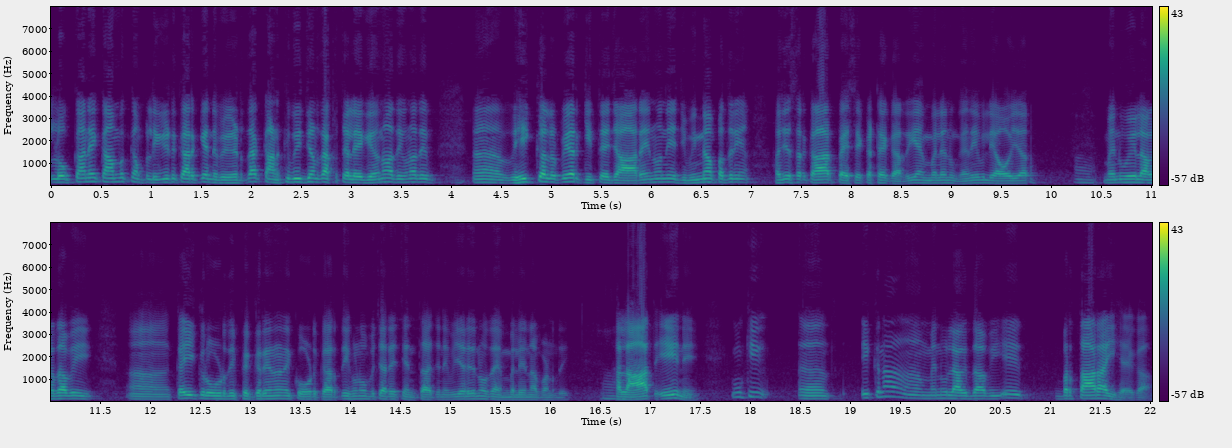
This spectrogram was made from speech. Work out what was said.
ਲੋਕਾਂ ਨੇ ਕੰਮ ਕੰਪਲੀਟ ਕਰਕੇ ਨਿਬੇੜਦਾ ਕਣਕ ਬੀਜਣ ਤੱਕ ਚਲੇ ਗਏ ਉਹਨਾਂ ਦੇ ਉਹਨਾਂ ਦੇ ਵਹੀਕਲ ਰਿਪੇਅਰ ਕੀਤੇ ਜਾ ਰਹੇ ਨੇ ਉਹਨਾਂ ਦੀਆਂ ਜ਼ਮੀਨਾਂ ਪੱਧਰੀਆਂ। ਹਜੇ ਸਰਕਾਰ ਪੈਸੇ ਇਕੱਠੇ ਕਰ ਰਹੀ ਹੈ ਐਮਐਲਏ ਨੂੰ ਕਹਿੰਦੀ ਵੀ ਲਿਆਓ ਯਾਰ। ਮੈਨੂੰ ਇਹ ਲੱਗਦਾ ਵੀ ਕਈ ਕਰੋੜ ਦੀ ਫਿਗਰ ਇਹਨਾਂ ਨੇ ਕੋਟ ਕਰਤੀ ਹੁਣ ਉਹ ਵਿਚਾਰੇ ਚਿੰਤਾ 'ਚ ਨੇ ਵਿਚਾਰੇ ਇਹਨਾਂ ਤਾਂ ਐਮਐਲਏ ਨਾ ਬਣਦੇ। ਹਾਲਾਤ ਇਹ ਨੇ ਕਿਉਂਕਿ ਇੱਕ ਨਾ ਮੈਨੂੰ ਲੱਗਦਾ ਵੀ ਇਹ ਵਰਤਾਰਾ ਹੀ ਹੈਗਾ।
